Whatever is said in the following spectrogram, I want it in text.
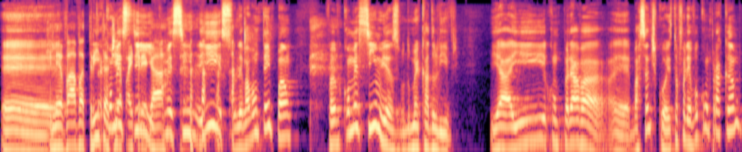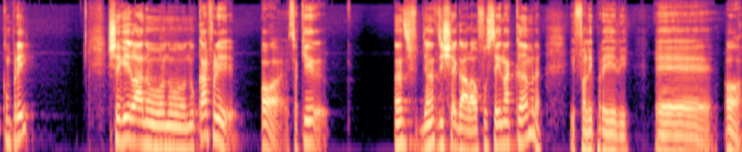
É, Que levava 30 dias comecinho, entregar. Comecinho, isso, levava um tempão. Foi o comecinho mesmo do Mercado Livre. E aí eu comprava é, bastante coisa. Então eu falei, eu vou comprar a câmera, comprei. Cheguei lá no, no, no falei, ó, isso aqui. Antes, de- antes de chegar lá, eu fucei na câmera e falei pra ele, é, ó,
